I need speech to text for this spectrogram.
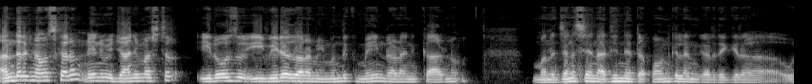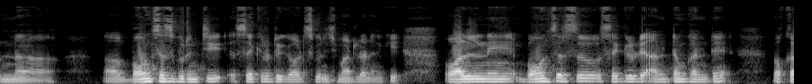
అందరికి నమస్కారం. నేను మీ జానీ మాస్టర్. ఈరోజు ఈ వీడియో ద్వారా మీ ముందుకు మెయిన్ రావడానికి కారణం మన జనసేన అధినేత పవన్ కళ్యాణ్ గారి దగ్గర ఉన్న బౌన్సర్స్ గురించి సెక్యూరిటీ గార్డ్స్ గురించి మాట్లాడడానికి. వాళ్ళని బౌన్సర్స్ సెక్యూరిటీ అనటం కంటే ఒక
